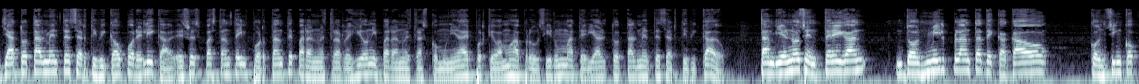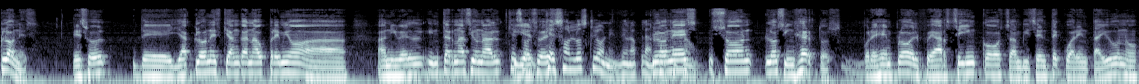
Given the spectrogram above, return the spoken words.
ya totalmente certificado por el ICA. Eso es bastante importante para nuestra región y para nuestras comunidades porque vamos a producir un material totalmente certificado. También nos entregan 2.000 plantas de cacao con 5 clones. Eso de ya clones que han ganado premio a, a nivel internacional. ¿Qué y son, eso qué es son los clones de una planta? Clones son los injertos. Por ejemplo, el FEAR 5, San Vicente 41,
